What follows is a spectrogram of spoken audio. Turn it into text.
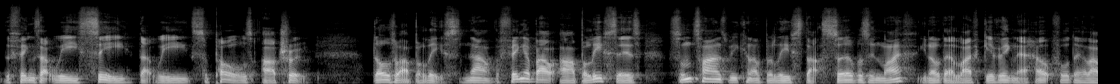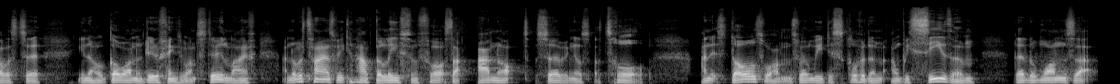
the things that we see that we suppose are true. Those are our beliefs. Now, the thing about our beliefs is sometimes we can have beliefs that serve us in life. You know, they're life giving, they're helpful, they allow us to, you know, go on and do the things we want to do in life. And other times we can have beliefs and thoughts that are not serving us at all. And it's those ones when we discover them and we see them, they're the ones that,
